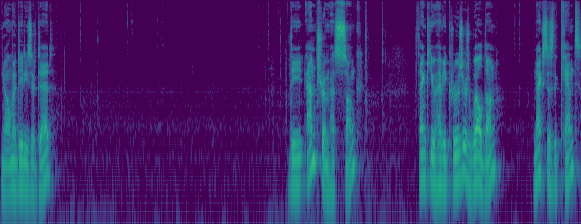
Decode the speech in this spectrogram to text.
You know, all my DDs are dead. The Antrim has sunk. Thank you, heavy cruisers. Well done. Next is the Kent.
